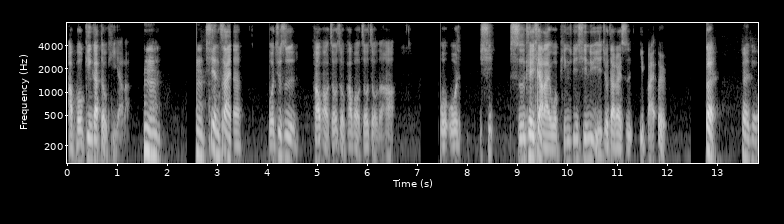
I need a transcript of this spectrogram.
阿波金嘎都起啊了。嗯嗯，现在呢，我就是跑跑走走，跑跑走走的哈，我我心。十 K 下来，我平均心率也就大概是一百二，对，对对，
